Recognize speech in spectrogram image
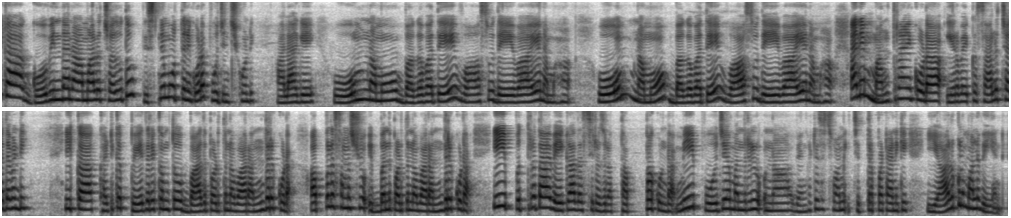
ఇక గోవింద నామాలు చదువుతూ విష్ణుమూర్తిని కూడా పూజించుకోండి. అలాగే ఓం నమో భగవతే వాసుదేవాయ నమ. ఓం నమో భగవతే వాసుదేవాయ నమ అనే మంత్రాన్ని కూడా ఇరవై ఒక్కసార్లు చదవండి. ఇక కటిక పేదరికంతో బాధపడుతున్న వారందరూ కూడా అప్పుల సమస్య ఇబ్బంది పడుతున్న వారందరూ కూడా ఈ పుత్రతా ఏకాదశి రోజున తప్పకుండా మీ పూజా మందిరంలో ఉన్న వెంకటేశ్వర స్వామి చిత్రపటానికి యాలకులు మళ్ళీ వేయండి.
